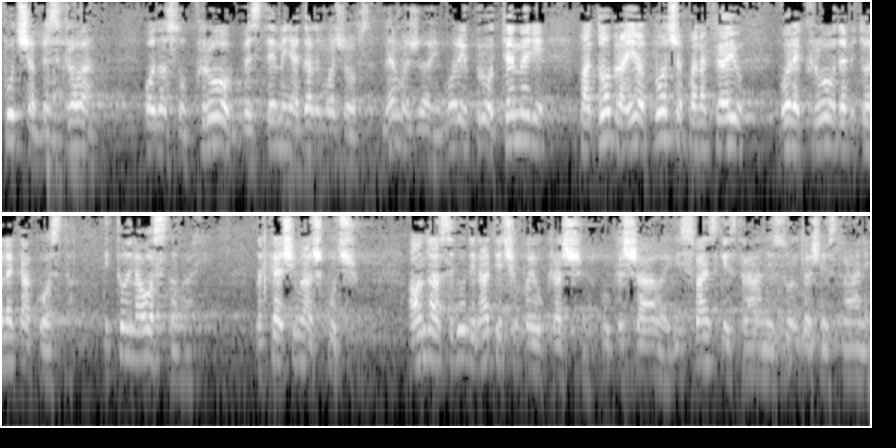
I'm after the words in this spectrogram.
Kuća bez krova, odnosno krov bez temelja, da li može opstati? Ne može, i moraju prvo temelji, pa dobra, jel, ploča, pa na kraju gore krov da bi to nekako ostalo. I to je na osnovah. Da kažeš imaš kuću. A onda se ljudi natječu pa je ukrašavaju. I s vanjske strane, i s unutrašnje strane.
